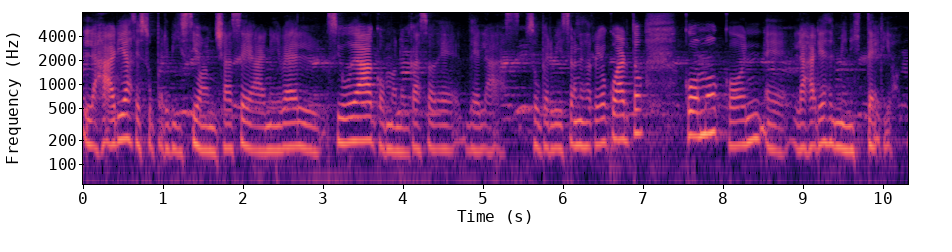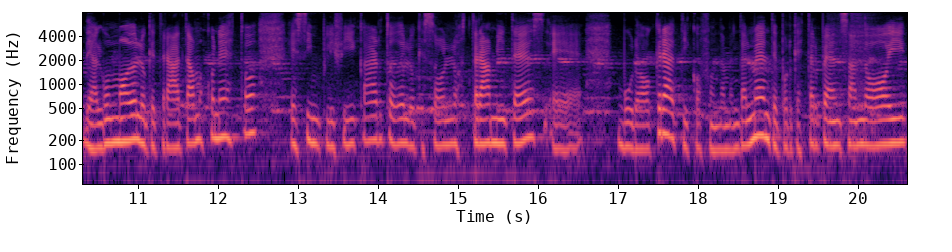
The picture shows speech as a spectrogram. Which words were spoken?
las áreas de supervisión, ya sea a nivel ciudad, como en el caso de las supervisiones de Río Cuarto, como con eh, las áreas del ministerio. De algún modo lo que tratamos con esto es simplificar todo lo que son los trámites eh, burocráticos fundamentalmente, porque estar pensando hoy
